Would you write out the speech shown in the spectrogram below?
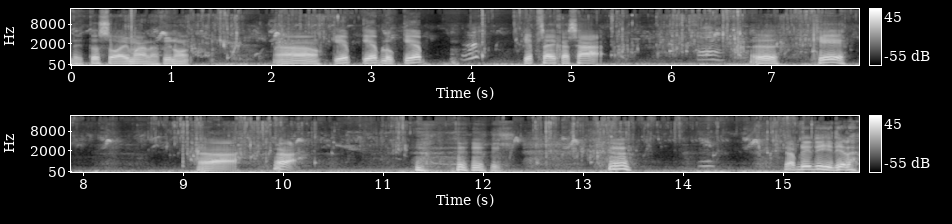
ได้ตัวซอยมาแล้วพี่น้อง อ้าว เก็บเก็บลูกเก็บ เก็บใส่กระชะเออโอเคอ่าอ่า จับดีดีๆดีละ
